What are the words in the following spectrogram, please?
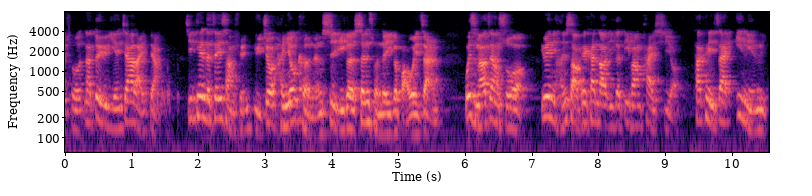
于说，那对于严家来讲。今天的这一场选举就很有可能是一个生存的一个保卫战。为什么要这样说？因为你很少可以看到一个地方派系哦，它可以在一年里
